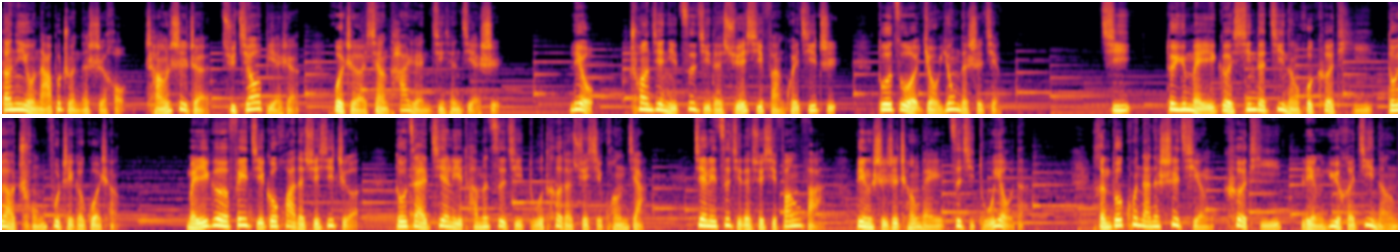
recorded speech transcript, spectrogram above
当你有拿不准的时候，尝试着去教别人，或者向他人进行解释。六，创建你自己的学习反馈机制，多做有用的事情。七，对于每一个新的技能或课题，都要重复这个过程。每一个非结构化的学习者都在建立他们自己独特的学习框架。建立自己的学习方法，并使之成为自己独有的。很多困难的事情、课题、领域和技能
